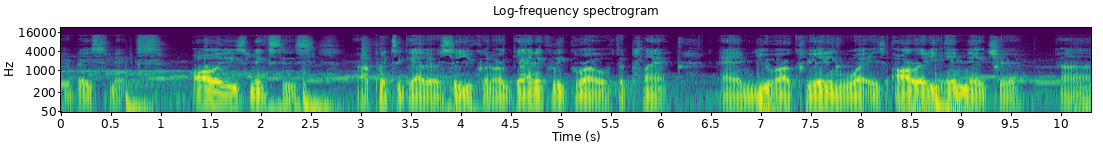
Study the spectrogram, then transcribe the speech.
your base mix. All of these mixes are put together so you can organically grow the plant and you are creating what is already in nature uh,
